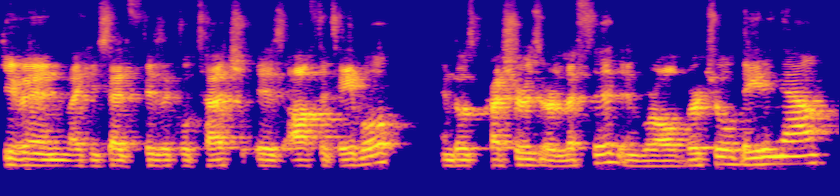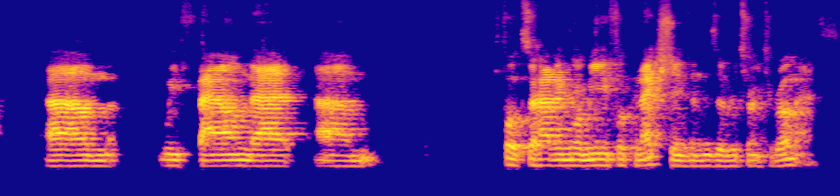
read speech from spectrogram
given, like you said, physical touch is off the table and those pressures are lifted, and we're all virtual dating now. Um, we found that um, folks are having more meaningful connections, and there's a return to romance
